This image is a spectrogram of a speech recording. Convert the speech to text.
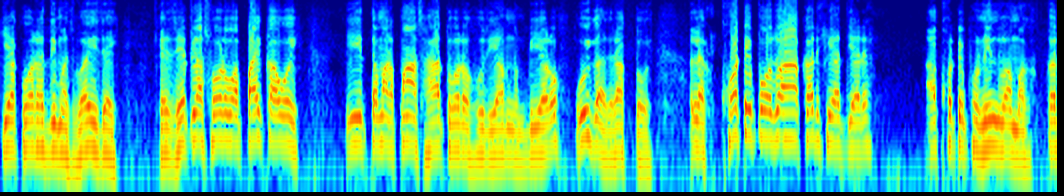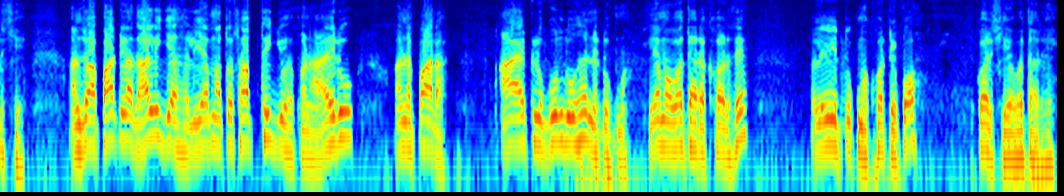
કે એક વરસદીમાં જ વહી જાય. કે જેટલા છોડવા પાક્યા હોય એ તમારા પાંચ સાત વર્ષ સુધી આમને બિયારો ઉગા જ રાખતો હોય. એટલે ખોટીપો જો આ કરશે અત્યારે, આ ખોટીપો નીંદવામાં કરશે. અને જો આ પાટલા હાલી ગયા છે, એટલે એમાં તો સાફ થઈ ગયું છે, પણ હાયરું અને પારા. આ એટલું ગુંડું છે ને ટૂંકમાં, એમાં વધારે ખડ છે. એટલે એ ટૂંકમાં ખોટીપો કરશે વધારે.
